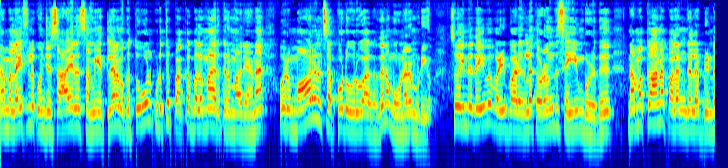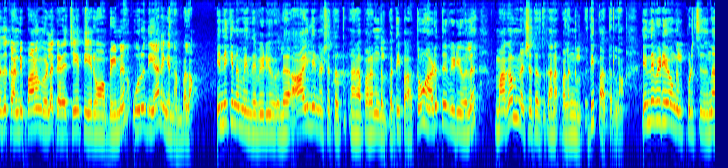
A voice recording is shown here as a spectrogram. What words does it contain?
நம்ம லைஃப்பில் கொஞ்சம் சாயிற சமயத்தில் நமக்கு தோல் கொடுத்து பக்கபலமாக இருக்கிற மாதிரியான ஒரு மாரல் சப்போர்ட் உருவாகிறத நம்ம உணர முடியும். ஸோ இந்த தெய்வ வழிபாடுகளை தொடர்ந்து செய்யும் பொழுது நமக்கான பலன்கள் அப்படின்றது கண்டிப்பான முறையில் கிடைச்சே தீரும் அப்படின்னு உறுதியாக நீங்கள் நம்பலாம். இன்றைக்கி நம்ம இந்த வீடியோவில் ஆயிலிய நட்சத்திரத்துக்கான பலன்கள் பற்றி பார்த்தோம். அடுத்த வீடியோவில் மகம் நட்சத்திரத்துக்கான பலன்கள் பற்றி பார்த்துடலாம். இந்த வீடியோ உங்களுக்கு பிடிச்சதுன்னா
